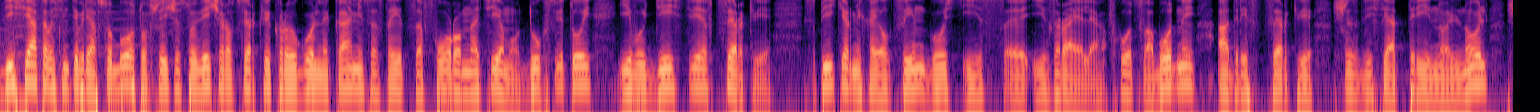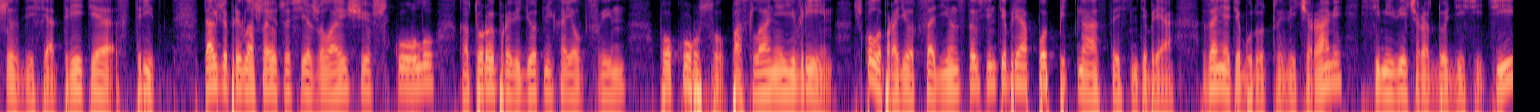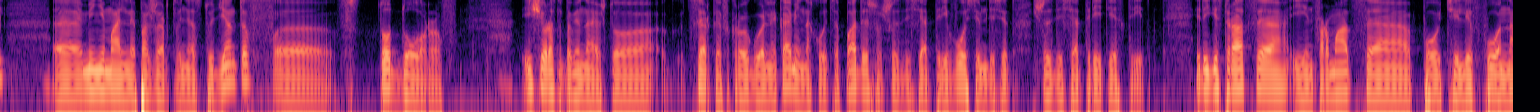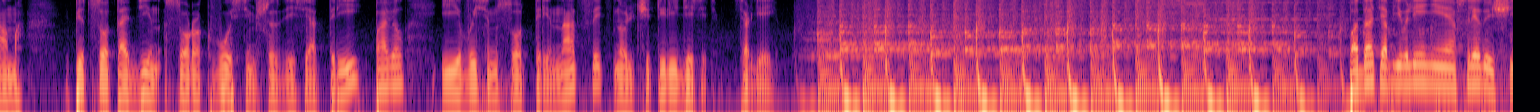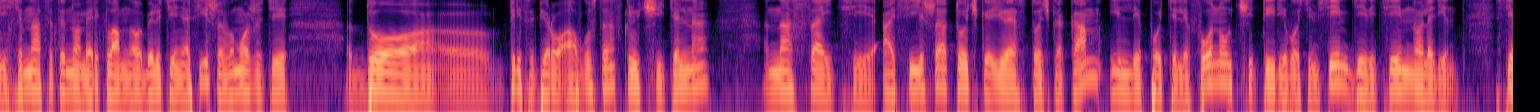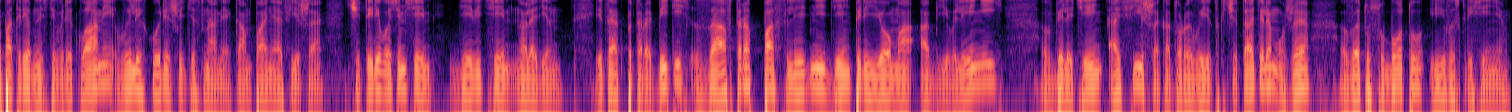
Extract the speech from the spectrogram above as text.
10 сентября в субботу в 6 часов вечера в церкви Краеугольный камень состоится форум на тему «Дух Святой и его действия в церкви». Спикер Михаил Цин, гость из э, Израиля. Вход свободный, адрес церкви 6300 63 стрит. Также приглашаются все желающие в школу, которую проведет Михаил Цин – по курсу «Послание евреям». Школа пройдет с 11 сентября по 15 сентября. Занятия будут вечерами с 7 вечера до 10. Э, минимальное пожертвование студентов э, в 100 долларов. Еще раз напоминаю, что церковь Краеугольный камень находится по адресу 6380 63 стрит. Регистрация и информация по телефонам 501 48 63 Павел и 813 0410. Сергей. Подать объявление в следующий 17 номер рекламного бюллетеня Афиша вы можете до 31 э, августа включительно на сайте afisha.us.com или по телефону 487-9701. Все потребности в рекламе вы легко решите с нами, компания Афиша 487-9701. Итак, поторопитесь, завтра последний день приема объявлений в бюллетень Афиша, который выйдет к читателям уже в эту субботу и воскресенье.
